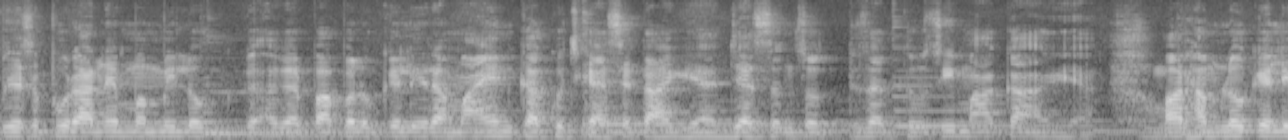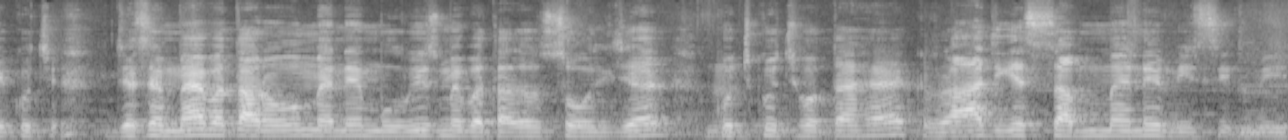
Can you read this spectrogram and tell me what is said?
जैसे पुराने मम्मी लोग अगर पापा लोग के लिए रामायण का कुछ कैसेट आ गया जैसन सतुसी माँ का आ गया और हम लोग के लिए कुछ जैसे मैं बता रहा हूँ मैंने मूवीज़ में बता हूँ सोल्जर कुछ कुछ होता है राज ये सब मैंने वीसी वी,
